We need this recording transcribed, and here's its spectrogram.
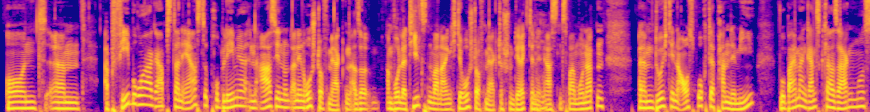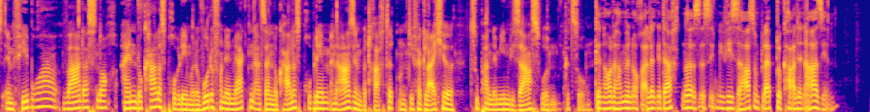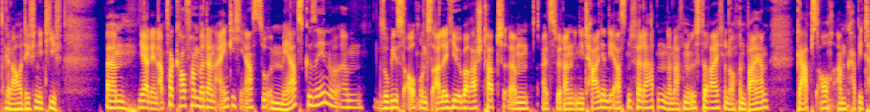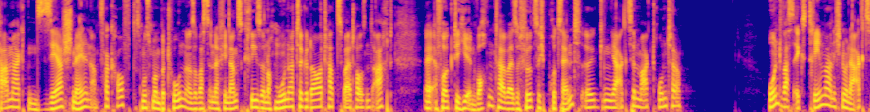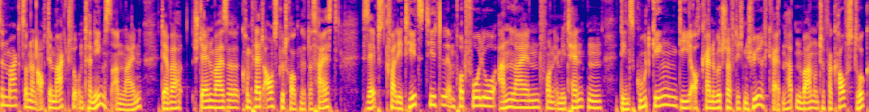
Und ähm, Ab Februar gab es dann erste Probleme in Asien und an den Rohstoffmärkten. Also am volatilsten waren eigentlich die Rohstoffmärkte schon direkt in den mhm. ersten zwei Monaten ähm, durch den Ausbruch der Pandemie. Wobei man ganz klar sagen muss, im Februar war das noch ein lokales Problem oder wurde von den Märkten als ein lokales Problem in Asien betrachtet und die Vergleiche zu Pandemien wie SARS wurden gezogen. Genau, da haben wir noch alle gedacht, ne, es ist irgendwie wie SARS und bleibt lokal in Asien. Genau, definitiv. Ähm, ja, den Abverkauf haben wir dann eigentlich erst so im März gesehen, ähm, so wie es auch uns alle hier überrascht hat, ähm, als wir dann in Italien die ersten Fälle hatten, danach in Österreich und auch in Bayern, gab es auch am Kapitalmarkt einen sehr schnellen Abverkauf. Das muss man betonen. Also was in der Finanzkrise noch Monate gedauert hat, 2008, äh, erfolgte hier in Wochen, teilweise 40 Prozent äh, ging der Aktienmarkt runter. Und was extrem war, nicht nur der Aktienmarkt, sondern auch der Markt für Unternehmensanleihen, der war stellenweise komplett ausgetrocknet. Das heißt, selbst Qualitätstitel im Portfolio, Anleihen von Emittenten, denen es gut ging, die auch keine wirtschaftlichen Schwierigkeiten hatten, waren unter Verkaufsdruck.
